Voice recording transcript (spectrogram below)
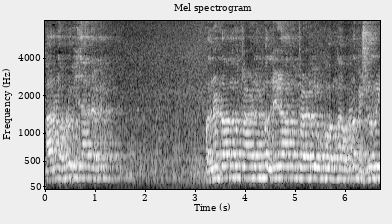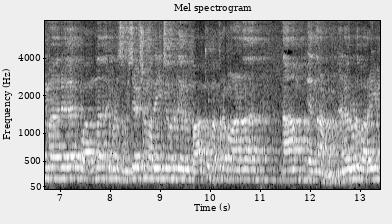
കാരണം അവരുടെ വിചാരം പതിനെട്ടാം നൂറ്റാണ്ടിലും പതിനേഴാം നൂറ്റാണ്ടിലും ഒക്കെ വന്ന അവരുടെ മിഷണറിമാര് വന്ന് ഇവിടെ സുവിശേഷം അറിയിച്ചവരുടെ ഒരു ബാക്കി പത്രമാണ് നാം എന്നാണ്. ഞാൻ അവരോട് പറയും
